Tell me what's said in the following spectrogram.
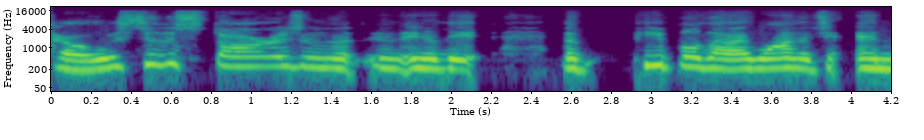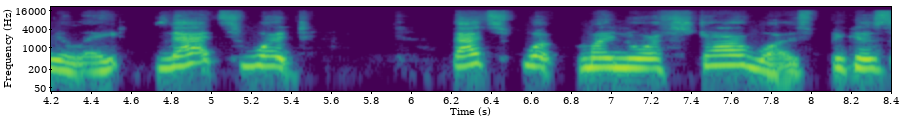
shows, to the stars and the and, you know the the people that I wanted to emulate. That's what that's what my north star was because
